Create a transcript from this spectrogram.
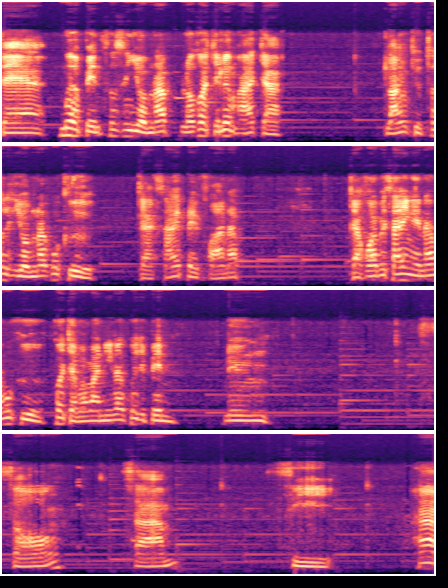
แต่เมื่อเป็นทศนิยมนะครับ เราก็จะเริ่มหาจากหลังจุดทศนิยมนะครับก็คือจากซ้ายไปขวานะครับ จากขวาไปซ้ายยังไงนะครับก็คือก็จะประมาณนี้นะครับก็จะเป็นหนึ่ง สองสามสี่ห้า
